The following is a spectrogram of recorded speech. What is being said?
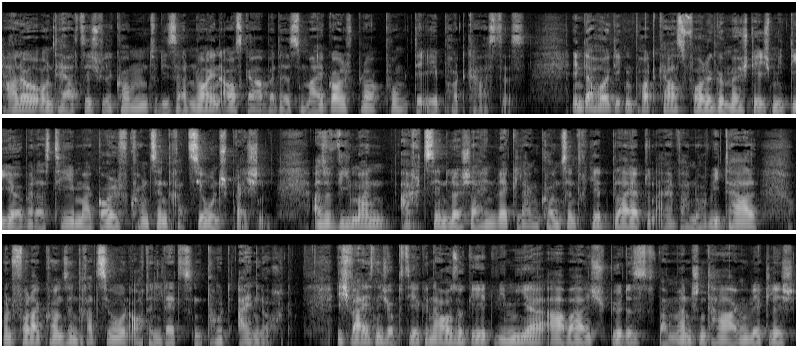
Hallo und herzlich willkommen zu dieser neuen Ausgabe des mygolfblog.de Podcastes. In der heutigen Podcast-Folge möchte ich mit dir über das Thema Golfkonzentration sprechen. Also wie man 18 Löcher hinweg lang konzentriert bleibt und einfach noch vital und voller Konzentration auch den letzten Put einlocht. Ich weiß nicht, ob es dir genauso geht wie mir, aber ich spüre das bei manchen Tagen wirklich,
